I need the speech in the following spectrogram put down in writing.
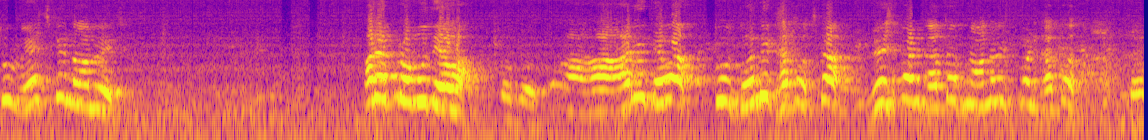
तू व्हेज की नॉन व्हेज अरे प्रभू देवा! अ- अ- अरे देवा तू दोन्ही खातोस का? व्हेज पण खातोस नॉन व्हेज पण खातोस? तर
